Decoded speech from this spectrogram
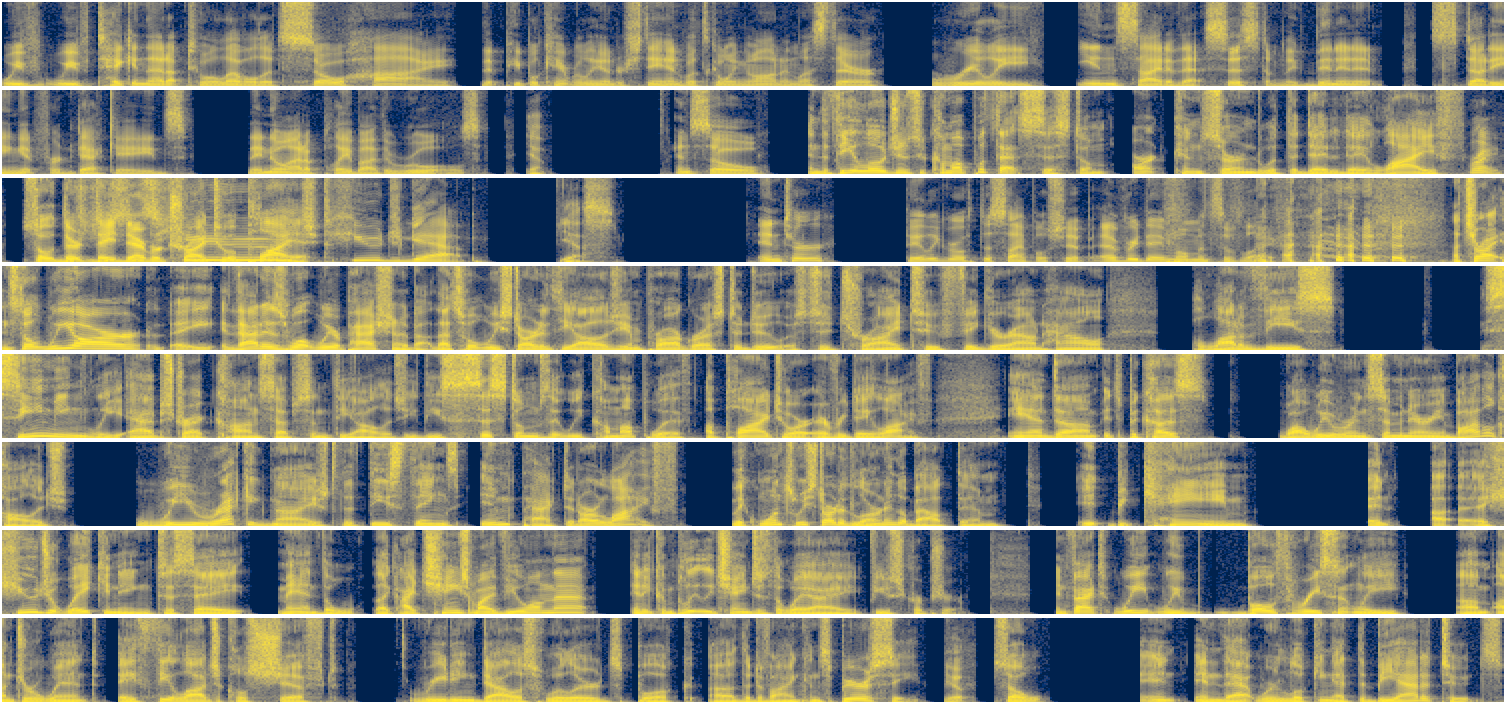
we've we've taken that up to a level that's so high that people can't really understand what's going on unless they're really inside of that system. They've been in it, studying it for decades. They know how to play by the rules. Yep. And so, And the theologians who come up with that system aren't concerned with the day to day life, right. so they're, they never try to apply huge, it. Huge gap. Yes. Enter daily growth discipleship, everyday moments of life. That's right. And so we are, eh, that is what we're passionate about. That's what we started Theology in Progress to do, is to try to figure out how a lot of these seemingly abstract concepts in theology, these systems that we come up with, apply to our everyday life. And um, it's because while we were in seminary and Bible college, we recognized that these things impacted our life. Like once we started learning about them, it became an, a, a huge awakening to say, man, the like I changed my view on that, and it completely changes the way I view Scripture. In fact, we we both recently um, underwent a theological shift reading Dallas Willard's book, uh, The Divine Conspiracy. Yep. So, in in that we're looking at the Beatitudes.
